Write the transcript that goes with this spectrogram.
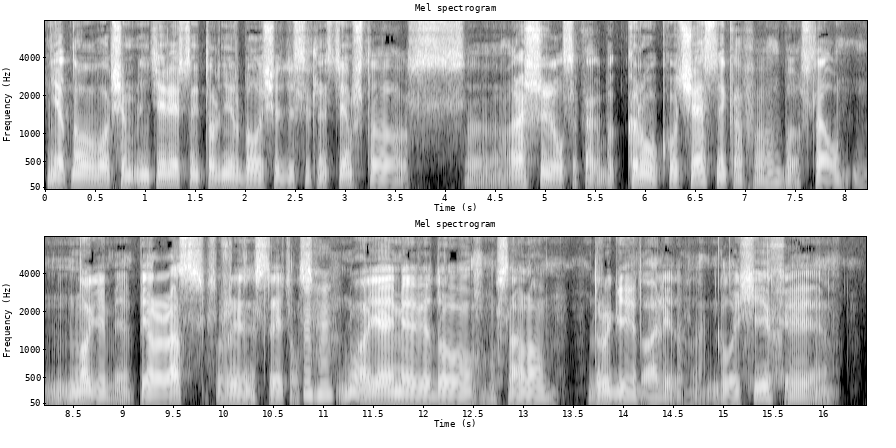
Нет, ну, в общем, интересный турнир был еще действительно с тем, что с- расширился как бы круг участников, он был, стал многими, первый раз в жизни встретился. Ну, а я имею в виду в основном другие инвалидов, глухих и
